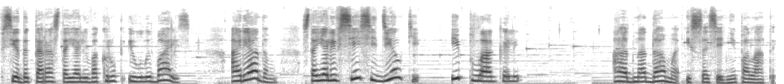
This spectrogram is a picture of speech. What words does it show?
Все доктора стояли вокруг и улыбались, а рядом стояли все сиделки и плакали. А одна дама из соседней палаты,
